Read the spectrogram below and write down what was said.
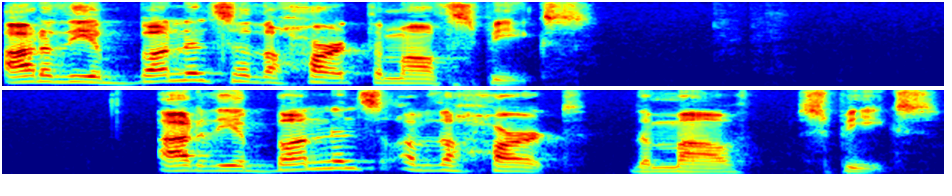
Out of the abundance of the heart, the mouth speaks. Out of the abundance of the heart, the mouth speaks.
